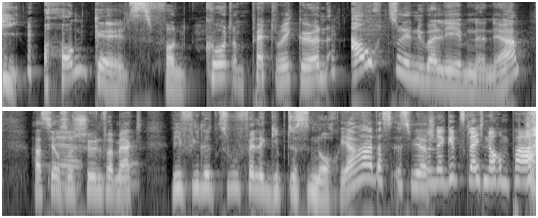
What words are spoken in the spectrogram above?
die Onkels von Kurt und Patrick gehören auch zu den Überlebenden, ja? Hast du ja auch so Ja, schön vermerkt, wie viele Zufälle gibt es noch? Ja, das ist wieder Und da gibt's gleich noch ein paar.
